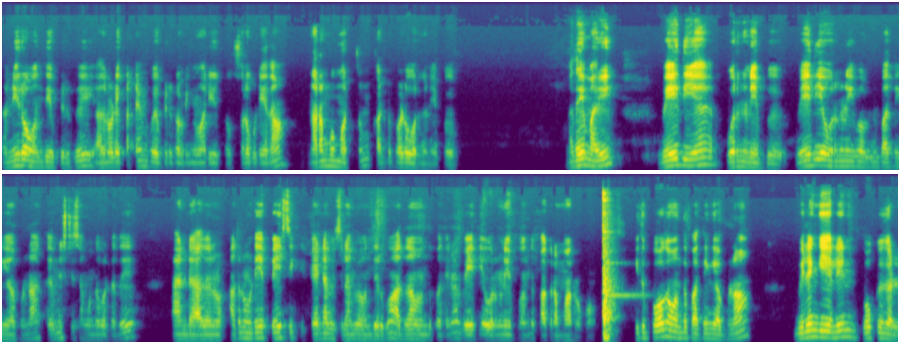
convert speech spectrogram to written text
நீரோ வந்து எப்படி இருக்கு அதனுடைய கட்டமைப்பு எப்படி இருக்கு அப்படிங்கிற மாதிரி இருக்கு சொல்லக்கூடியதான் நரம்பு மற்றும் கட்டுப்பாடு ஒருங்கிணைப்பு. அதே மாதிரி வேதிய ஒருங்கிணைப்பு. வேதிய ஒருங்கிணைப்பு அப்படின்னு பார்த்தீங்க அப்படின்னா கெமிஸ்ட்ரி சம்மந்தப்பட்டது அண்ட் அதனு அதனுடைய பேசிக் டேட்டாபேஸ் எல்லாமே வந்து இருக்கும். அதுதான் வந்து பார்த்தீங்கன்னா வேதிய ஒருங்கிணைப்பு வந்து பார்க்குற மாதிரி இருக்கும். இது போக வந்து பார்த்தீங்க அப்படின்னா விலங்கியலின் போக்குகள்.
